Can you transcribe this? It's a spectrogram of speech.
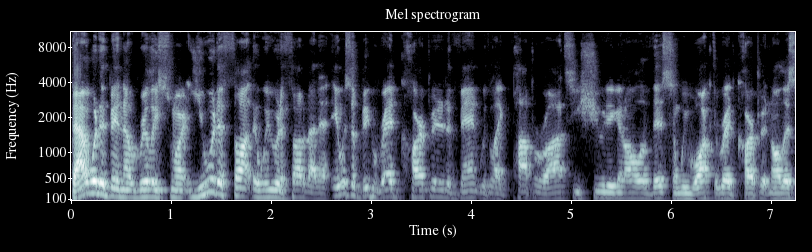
That would have been a really smart. You would have thought that we would have thought about that. It was a big red carpeted event with like paparazzi shooting and all of this, and we walked the red carpet and all this.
